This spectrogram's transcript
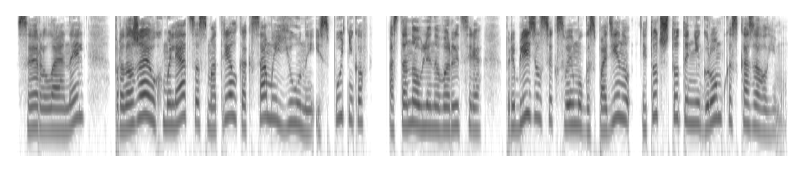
Сэр Лайонель, продолжая ухмыляться, смотрел, как самый юный из спутников остановленного рыцаря приблизился к своему господину, и тот что-то негромко сказал ему.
